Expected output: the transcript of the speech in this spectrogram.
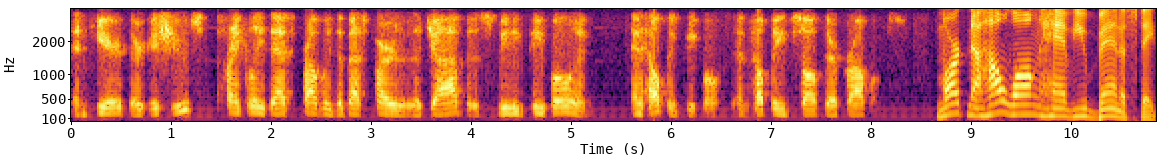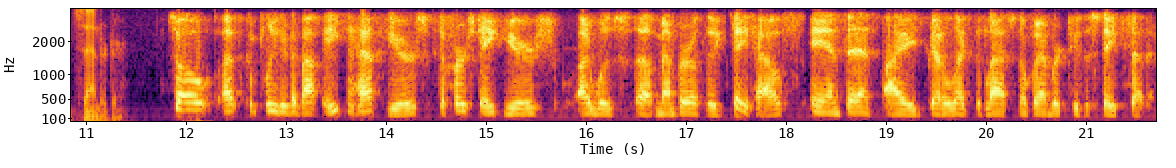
and hear their issues. Frankly, that's probably the best part of the job is meeting people and, and helping people and helping solve their problems. Mark, now how long have you been a state senator? So I've completed about eight and a half years. The first eight years, I was a member of the state house, and then I got elected last November to the state senate.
